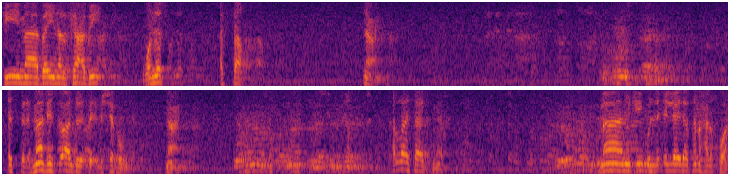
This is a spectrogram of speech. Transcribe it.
فيما بين الكعب ونصف الساق. نعم. استرح. ما في سؤال بالشفوي نعم. الله يساعدكم يا أخي. ما نجيب إلا إذا سمح الأخوان.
